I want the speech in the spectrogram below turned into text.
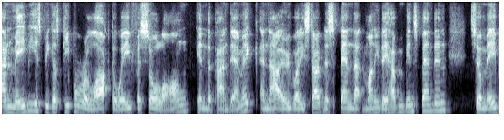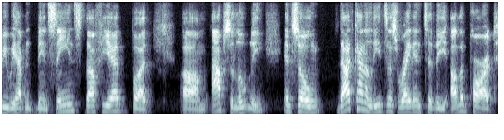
and maybe it's because people were locked away for so long in the pandemic, and now everybody's starting to spend that money they haven't been spending. So maybe we haven't been seeing stuff yet, but um, absolutely. And so that kind of leads us right into the other part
